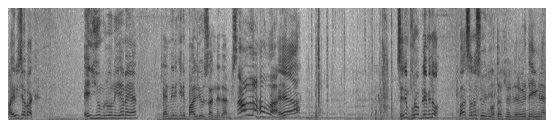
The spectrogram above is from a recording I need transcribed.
Ayrıca bak. El yumruğunu yemeyen kendininkini balyoz zannedermiş. Allah Allah. E ya. Senin problemin o. Ben sana söyleyeyim. Atasözleri ve deyimler.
